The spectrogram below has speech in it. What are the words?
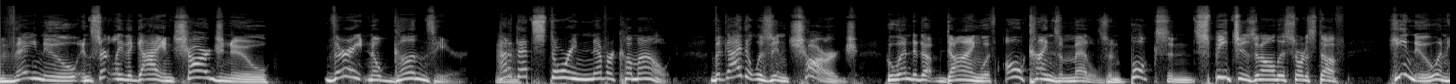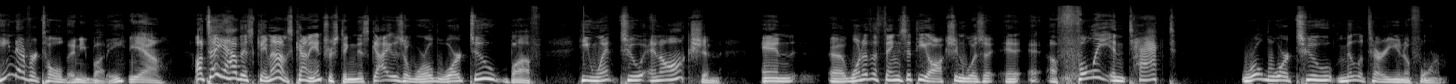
they knew, and certainly the guy in charge knew, there ain't no guns here. How did mm-hmm. that story never come out? The guy that was in charge, who ended up dying with all kinds of medals and books and speeches and all this sort of stuff, he knew and he never told anybody. Yeah. I'll tell you how this came out. It's kind of interesting. This guy who's a World War II buff, he went to an auction, and uh, one of the things at the auction was a, a, a fully intact World War II military uniform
